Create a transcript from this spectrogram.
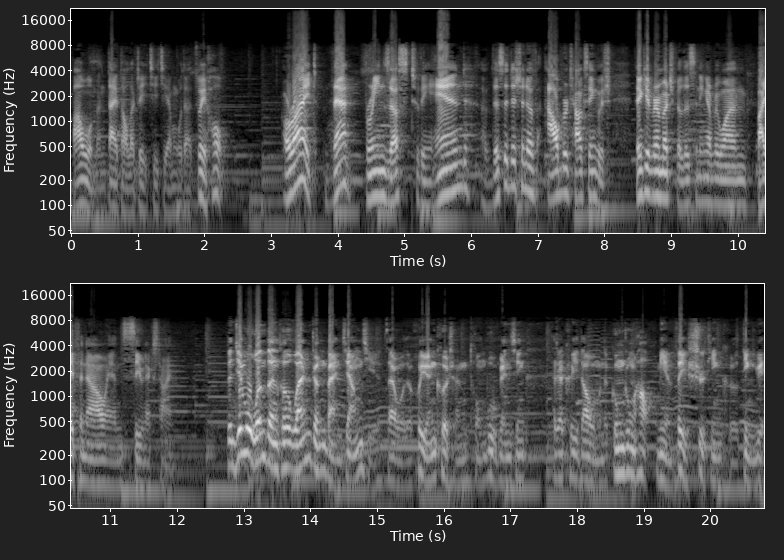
把我们带到了这一期节目的最后。All right, that brings us to the end of this edition of Albert Talks English. Thank you very much for listening, everyone. Bye for now, and see you next time. 本节目文本和完整版讲解在我的会员课程同步更新，大家可以到我们的公众号免费试听和订阅。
